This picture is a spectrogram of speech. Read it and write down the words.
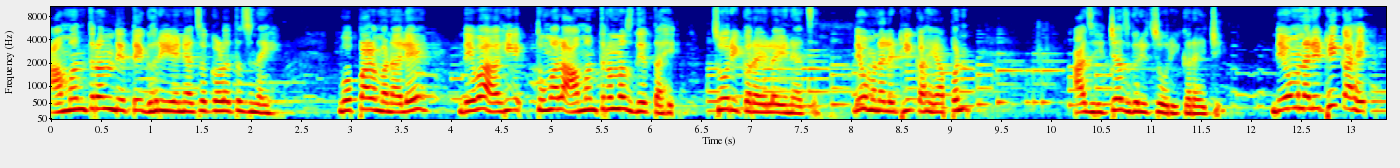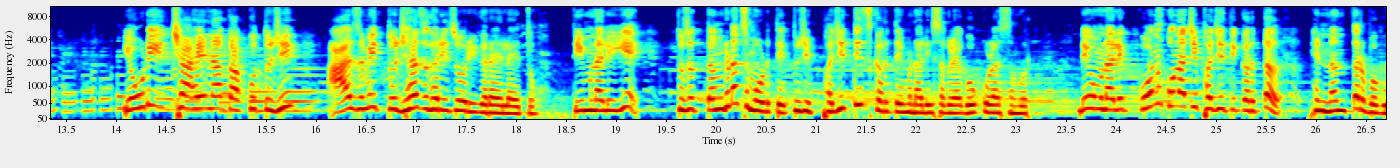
आमंत्रण देते घरी येण्याचं कळतच नाही. गोपाळ म्हणाले देवा ही तुम्हाला आमंत्रणच देत आहे चोरी करायला येण्याचं. देव म्हणाले ठीक आहे आपण आज हिच्याच घरी चोरी करायची. देव म्हणाले ठीक आहे. एवढी इच्छा आहे ना काकू तुझी? आज मी तुझ्याच घरी चोरी करायला येतो. ती म्हणाली ये तुझं तंगडच मोडते तुझी फजितीच करते म्हणाली सगळ्या गोकुळासमोर. देव म्हणाले कोण कोणाची फजिती करतं हे नंतर बघू.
